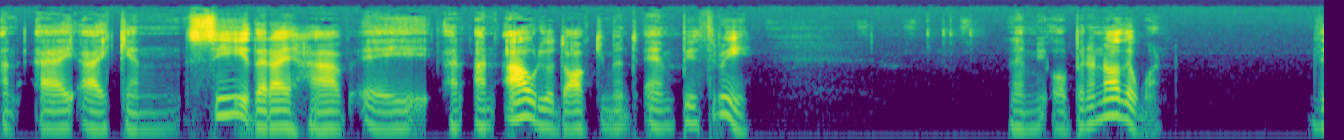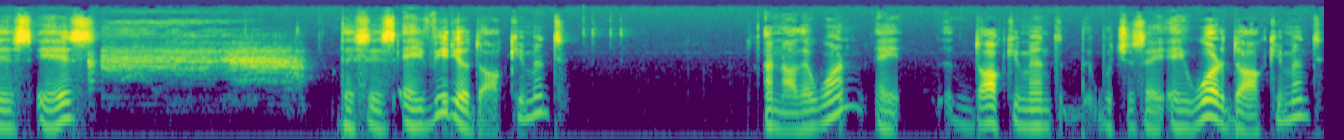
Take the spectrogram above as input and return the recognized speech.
And I, I can see that I have a an, an audio document mp3 let me open another one. This is this is a video document. Another one a document which is a, a word document.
